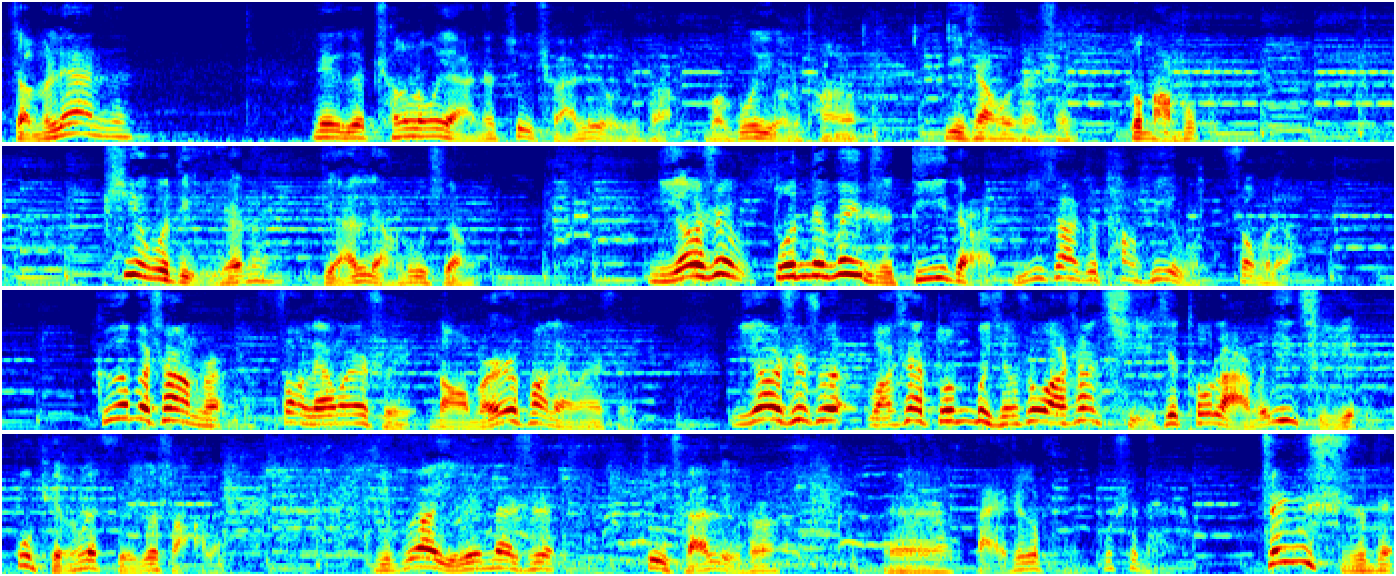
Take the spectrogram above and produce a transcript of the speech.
怎么练呢？那个成龙演的《醉拳》里有一段，我估计有的朋友印象会很深。蹲马步，屁股底下呢点两炷香。你要是蹲的位置低一点，一下就烫屁股了，受不了。胳膊上面放两碗水，脑门放两碗水。你要是说往下蹲不行，说往上起去偷懒吧，一起不平了，水就洒了。你不要以为那是醉拳里头，呃，摆这个谱，不是那样。真实的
